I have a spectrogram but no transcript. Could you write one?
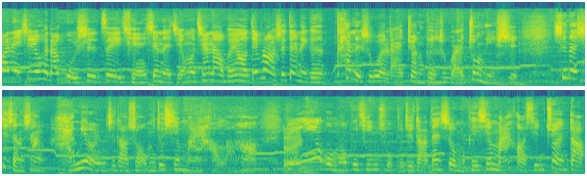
欢迎你继续回到股市最前线的节目，亲爱的朋友，David 老师带你跟看的是未来，赚的更是未来。重点是，现在市场上还没有人知道，说我们就先买好了哈。原因我们不清楚，不知道，但是我们可以先买好，先赚到。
